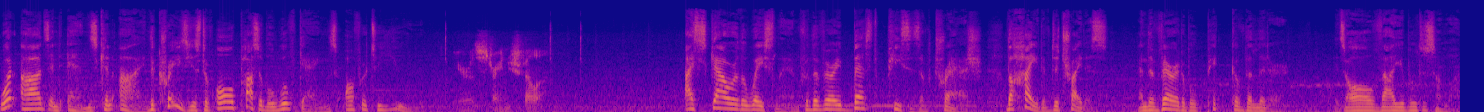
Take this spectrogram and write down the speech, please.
what odds and ends can I, the craziest of all possible Wolfgangs, offer to you? You're a strange fella. I scour the wasteland for the very best pieces of trash, the height of detritus, and the veritable pick of the litter. It's all valuable to someone.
